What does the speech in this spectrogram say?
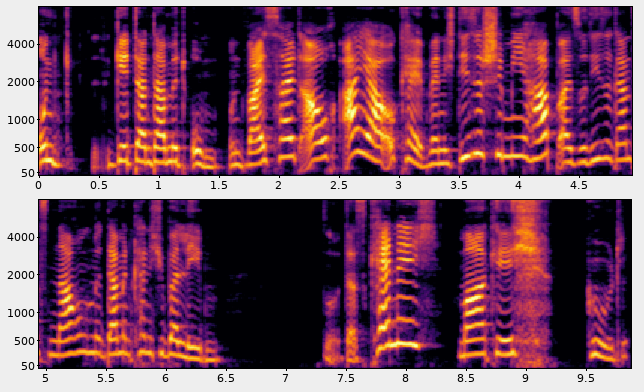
und geht dann damit um und weiß halt auch, ah ja, okay, wenn ich diese Chemie hab, also diese ganzen Nahrung, damit kann ich überleben. So, das kenne ich, mag ich, gut.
